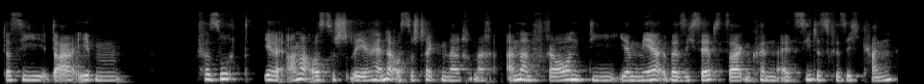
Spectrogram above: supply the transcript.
dass sie da eben versucht, ihre Arme auszustrecken, ihre Hände auszustrecken nach, nach anderen Frauen, die ihr mehr über sich selbst sagen können, als sie das für sich kann.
